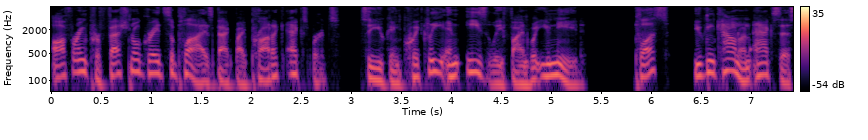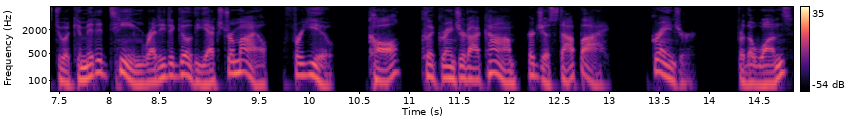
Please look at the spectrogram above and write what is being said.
offering professional grade supplies backed by product experts so you can quickly and easily find what you need. Plus, you can count on access to a committed team ready to go the extra mile for you. Call, clickgrainger.com, or just stop by. Grainger, for the ones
